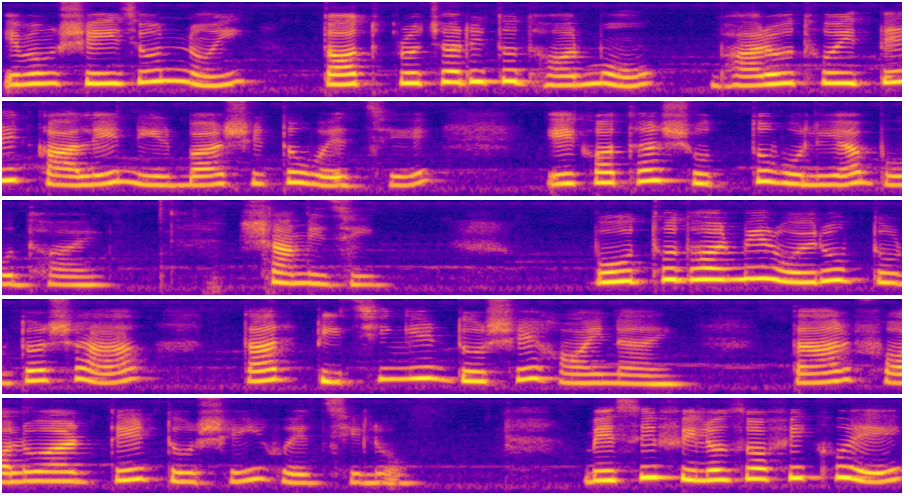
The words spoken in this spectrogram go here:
এবং সেই জন্যই তৎপ্রচারিত ধর্ম ভারত হইতে কালে নির্বাসিত হয়েছে, এ কথা সত্য বলিয়া বোধ হয়। স্বামীজি, বৌদ্ধ ধর্মের ঐরূপ দুর্দশা তার টিচিংয়ের দোষে হয় নাই। তার ফলোয়ারদের দোষেই হয়েছিল। বেশি ফিলোসফিক হয়ে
